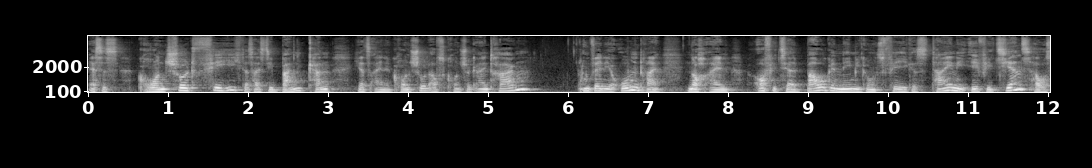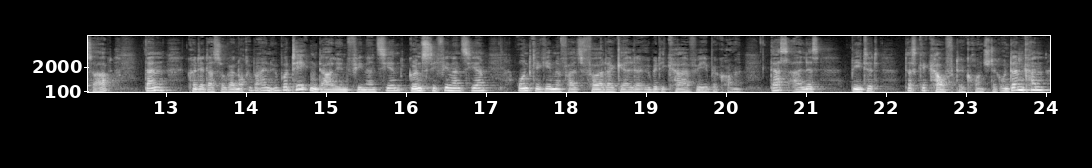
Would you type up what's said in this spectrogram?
Es ist grundschuldfähig, das heißt, die Bank kann jetzt eine Grundschuld aufs Grundstück eintragen. Und wenn ihr obendrein noch ein offiziell baugenehmigungsfähiges Tiny Effizienzhaus habt, dann könnt ihr das sogar noch über ein Hypothekendarlehen finanzieren, günstig finanzieren und gegebenenfalls Fördergelder über die KfW bekommen. Das alles bietet das gekaufte Grundstück. Und dann kann, und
